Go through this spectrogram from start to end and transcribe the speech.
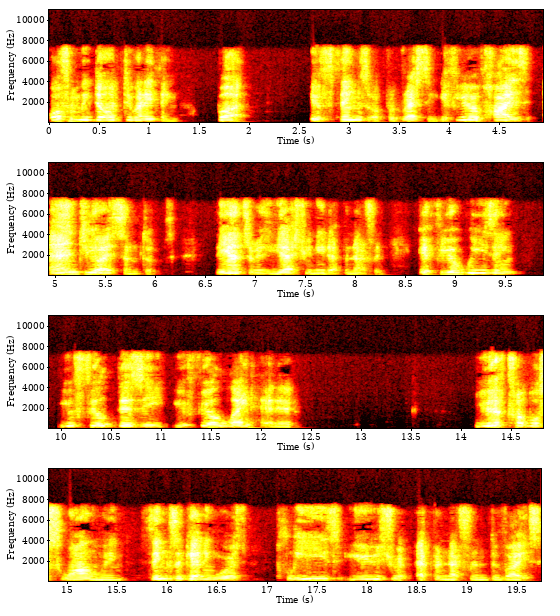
often we don't do anything. But if things are progressing, if you have highs and GI symptoms, the answer is yes, you need epinephrine. If you're wheezing, you feel dizzy, you feel lightheaded, you have trouble swallowing, things are getting worse, please use your epinephrine device.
